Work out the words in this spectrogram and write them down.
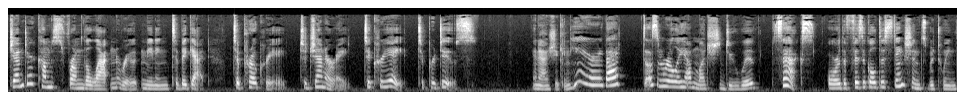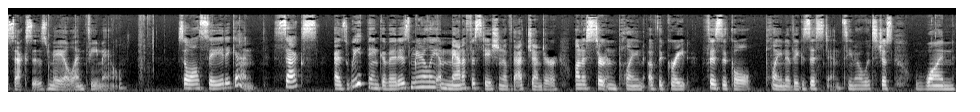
Gender comes from the Latin root meaning to beget to procreate, to generate, to create, to produce. And as you can hear, that doesn't really have much to do with sex or the physical distinctions between sexes, male and female. So I'll say it again Sex, as we think of it, is merely a manifestation of that gender on a certain plane of the great physical plane of existence. You know, it's just one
